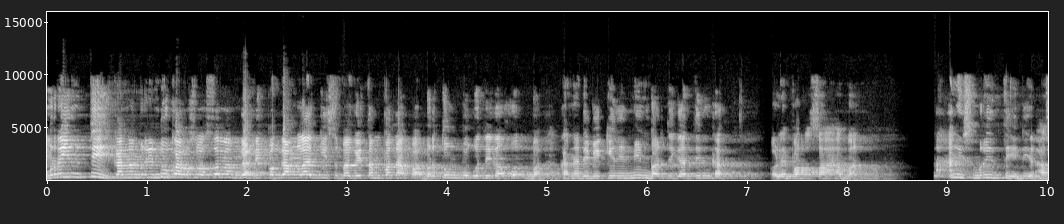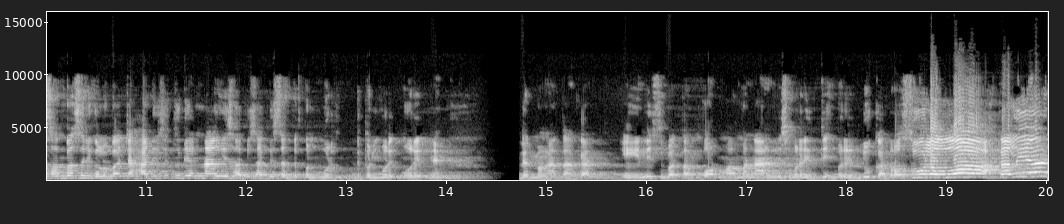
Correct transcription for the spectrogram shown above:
merintih karena merindukan Rasulullah SAW nggak dipegang lagi sebagai tempat apa bertumpu ketika khutbah karena dibikinin mimbar tiga tingkat oleh para sahabat Nangis merintih dia. Hasan Basri kalau baca hadis itu dia nangis habis-habisan depan murid depan murid-muridnya. Dan mengatakan ini sebatang korma menangis merintih merindukan Rasulullah kalian.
